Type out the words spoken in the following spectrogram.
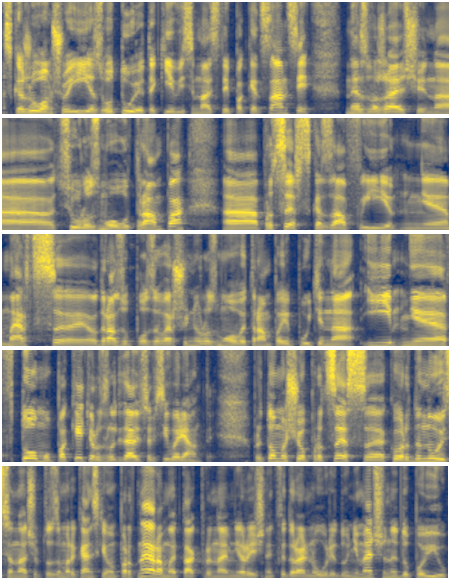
Скажу вам, що ЄС готує такий 18-й пакет санкцій, незважаючи на цю розмову Трампа. Про це ж сказав і Мерц е, одразу по завершенню розмови Трампа і Путіна. І е, в тому пакеті розглядаються всі варіанти. При тому, що процес е, координується, начебто, з американськими партнерами. Так, принаймні, речник федерального уряду Німеччини доповів.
